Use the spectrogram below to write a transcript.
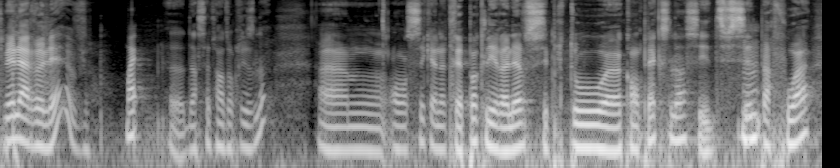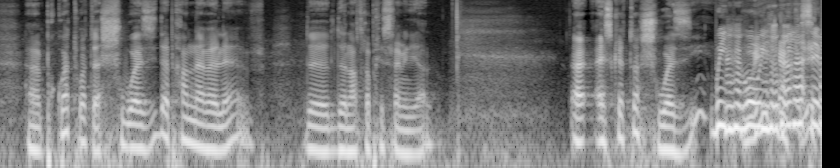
Tu es la relève Ouais. euh, dans cette entreprise-là. Euh, on sait qu'à notre époque, les relèves, c'est plutôt euh, complexe, là. C'est difficile Mm. parfois. Pourquoi toi, tu as choisi de prendre la relève de, de l'entreprise familiale? Euh, Est-ce que tu as choisi? Oui, oui, Oui. oui, oui, c'est-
